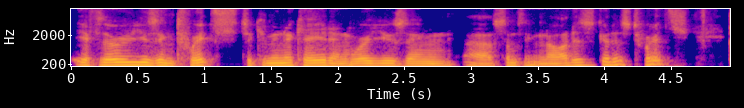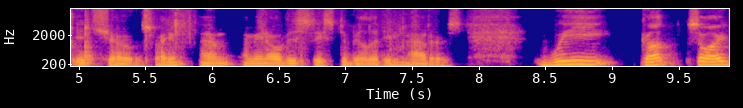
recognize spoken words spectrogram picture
if they're using Twitch to communicate and we're using uh, something not as good as Twitch, it shows, right? Um, I mean, obviously stability matters. We got, so I,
